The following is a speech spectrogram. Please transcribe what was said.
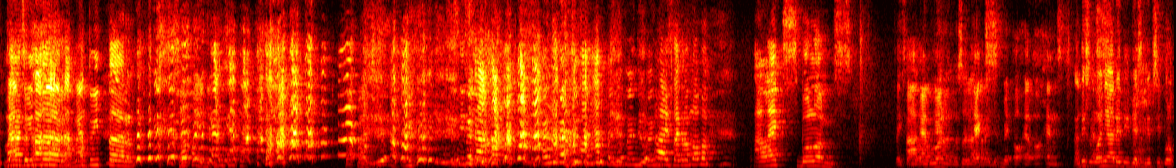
Jangan main. Twitter main Twitter Siapa ya? Itu siapa? Siapa aja? Siska. lanjut lanjut lanjut lanjut lanjut lanjut Ah, Instagram lo apa? Alex Bolons Instagram. X B O L O N Nanti semuanya ada di deskripsi box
